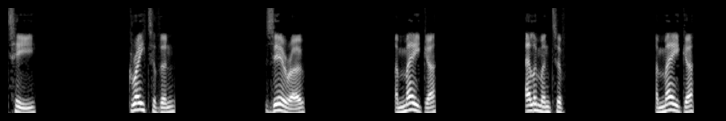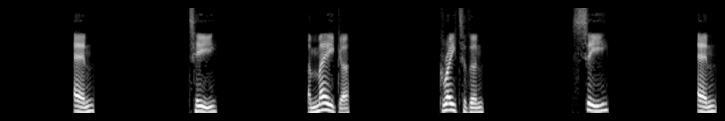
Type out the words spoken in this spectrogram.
t greater than 0 omega element of omega n t omega greater than c n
